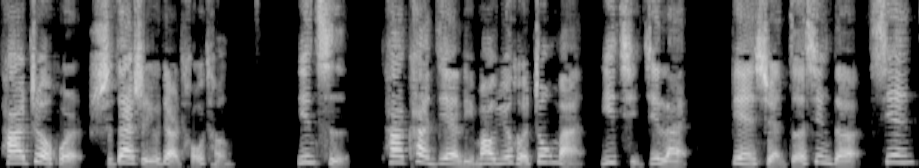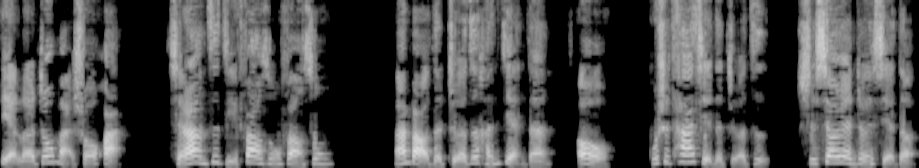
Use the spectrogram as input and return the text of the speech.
他这会儿实在是有点头疼，因此他看见李茂约和周满一起进来，便选择性的先点了周满说话。想让自己放松放松，满宝的折子很简单哦，不是他写的折子，是肖院正写的，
